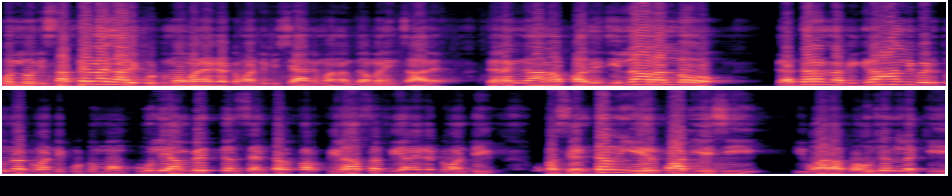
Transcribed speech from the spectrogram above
కొల్లూరి సత్యన్న గారి కుటుంబం అనేటటువంటి విషయాన్ని మనం గమనించాలి. తెలంగాణ పది జిల్లాలలో గద్దరన్న విగ్రహాన్ని పెడుతున్నటువంటి కుటుంబం Phule Ambedkar centre for philosophy అనేటటువంటి ఒక సెంటర్ని ఏర్పాటు చేసి ఇవాళ బహుజనులకి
